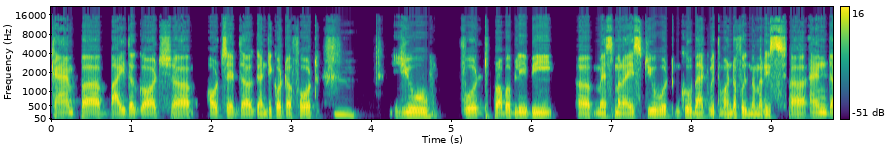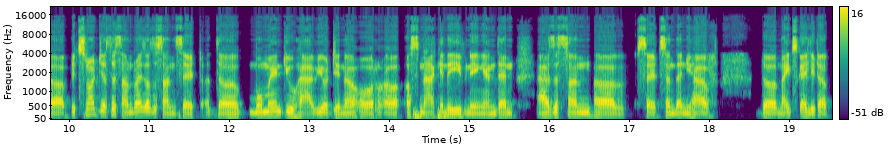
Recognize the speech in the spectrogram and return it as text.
camp uh, by the gorge uh, outside the Gandikota fort. Mm. You would probably be uh, mesmerized, you would go back with wonderful memories. Uh, and uh, it's not just the sunrise or the sunset. The moment you have your dinner or uh, a snack in the evening, and then as the sun uh, sets, and then you have the night sky lit up,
